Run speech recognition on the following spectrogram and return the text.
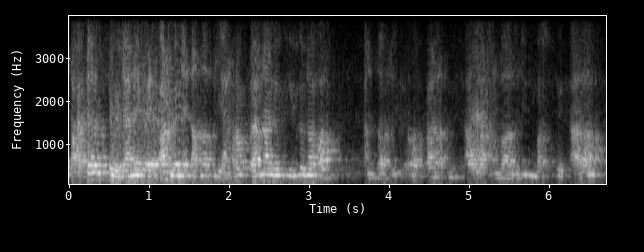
Padahal dunia ini Fir'aun gurunya sakno tiang. Robbana itu apa? Antar itu. Robbana ayat amal ini masjid alam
